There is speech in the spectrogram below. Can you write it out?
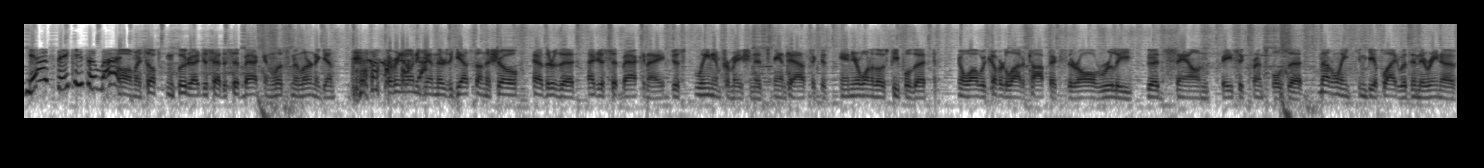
Yes, thank you so much. Oh, myself included, I just had to sit back and listen and learn again. Every now and again, there's a guest on the show, Heather, that I just sit back and I just glean information. It's fantastic. It's, and you're one of those people that, you know, while we covered a lot of topics, they're all really good, sound, basic principles that not only can be applied within the arena of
